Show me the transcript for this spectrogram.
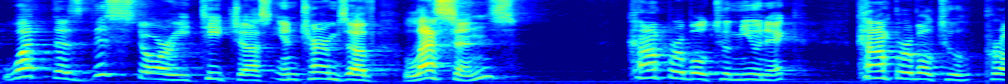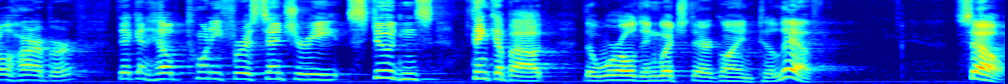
what does this story teach us in terms of lessons comparable to Munich, comparable to Pearl Harbor, that can help 21st century students think about the world in which they're going to live? So,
